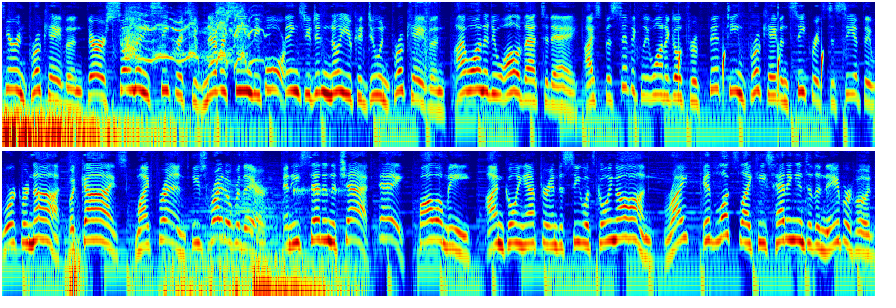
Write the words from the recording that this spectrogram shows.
here in Brookhaven, there are so many secrets you've never seen before. Things you didn't know you could do in Brookhaven. I want to do all of that today. I specifically want to go through 15 Brookhaven secrets to see if they work or not. But guys, my friend, he's right over there. And he said in the chat, hey, follow me. I'm going after him to see what's going on, right? It looks like he's heading into the neighborhood,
